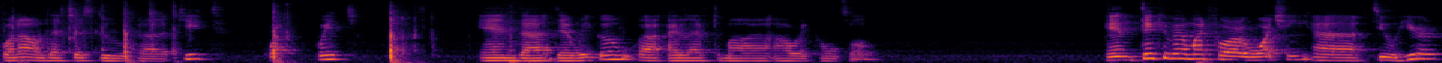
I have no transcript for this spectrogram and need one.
For now, let's just do uh, quit, quit, and there we go. I left my our console. And thank you very much for watching till here,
